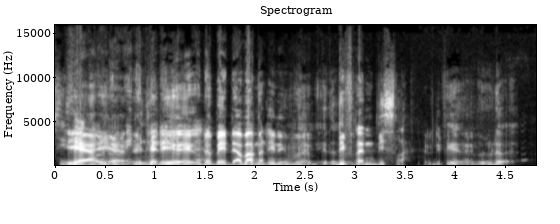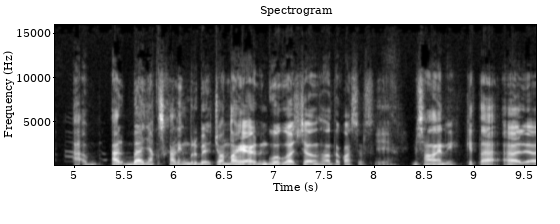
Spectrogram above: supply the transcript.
sisi Iya, iya. Jadi Indonesia. udah beda banget ini. Different beast lah. Iya, Different. udah banyak sekali yang berbeda. Contoh ya, gua gua contoh satu kasus. Iya. Misalnya nih, kita ada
